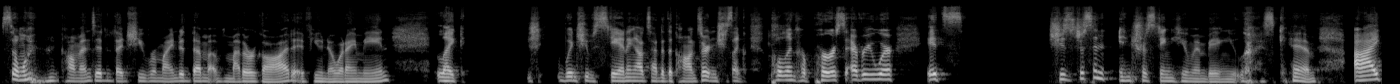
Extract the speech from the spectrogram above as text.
someone commented that she reminded them of Mother God, if you know what I mean. Like when she was standing outside of the concert and she's like pulling her purse everywhere. It's she's just an interesting human being, you guys. Kim, I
